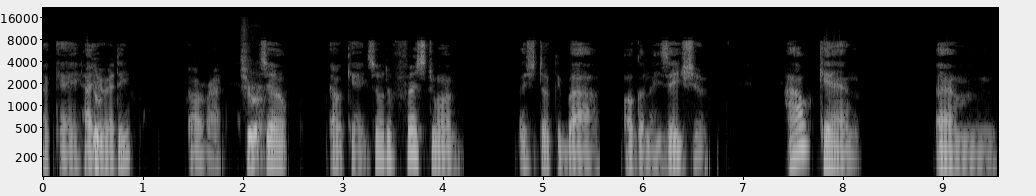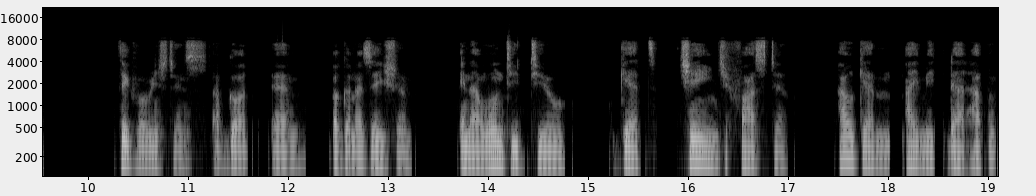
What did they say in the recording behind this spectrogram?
Okay, are you Sure, ready? All right. sure. So, okay. So the first one, let's talk about organization. How can um take for instance, I've got an organization and I wanted to get change faster. How can I make that happen?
